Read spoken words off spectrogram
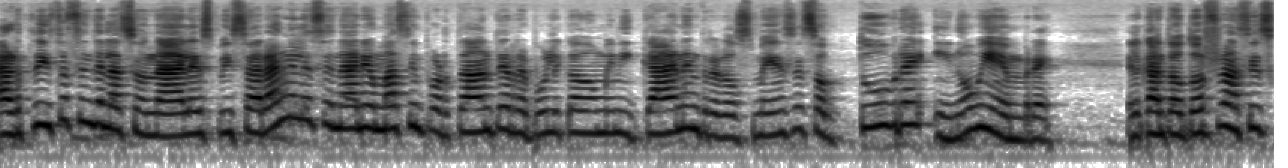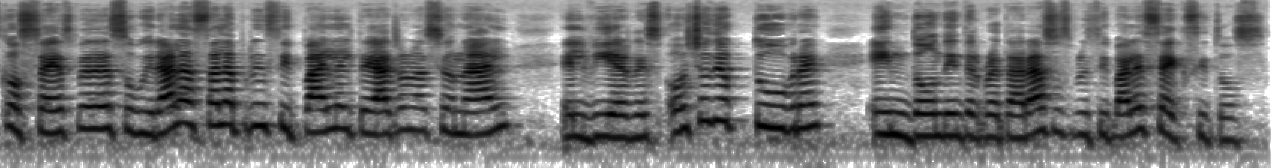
Artistas internacionales pisarán el escenario más importante en República Dominicana entre los meses octubre y noviembre. El cantautor Francisco Céspedes subirá a la sala principal del Teatro Nacional el viernes 8 de octubre, en donde interpretará sus principales éxitos.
